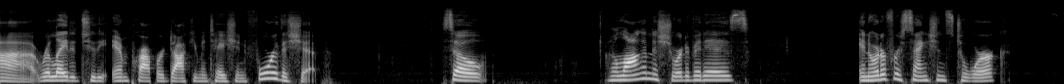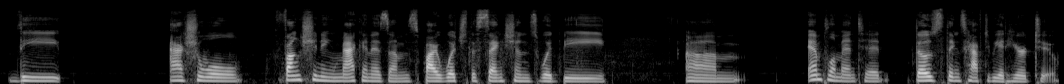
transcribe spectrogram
uh, related to the improper documentation for the ship. So, the long and the short of it is in order for sanctions to work, the actual functioning mechanisms by which the sanctions would be um, implemented, those things have to be adhered to.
